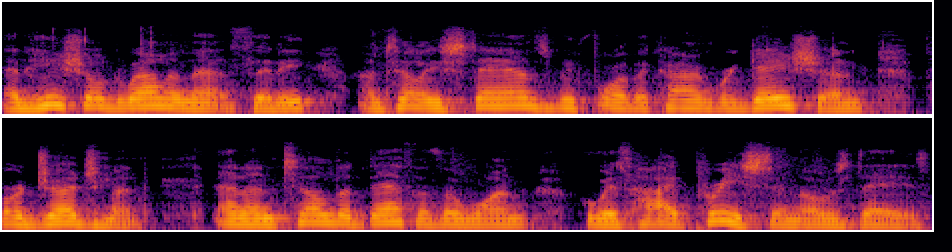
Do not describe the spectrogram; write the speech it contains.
and he shall dwell in that city until he stands before the congregation for judgment, and until the death of the one who is high priest in those days.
